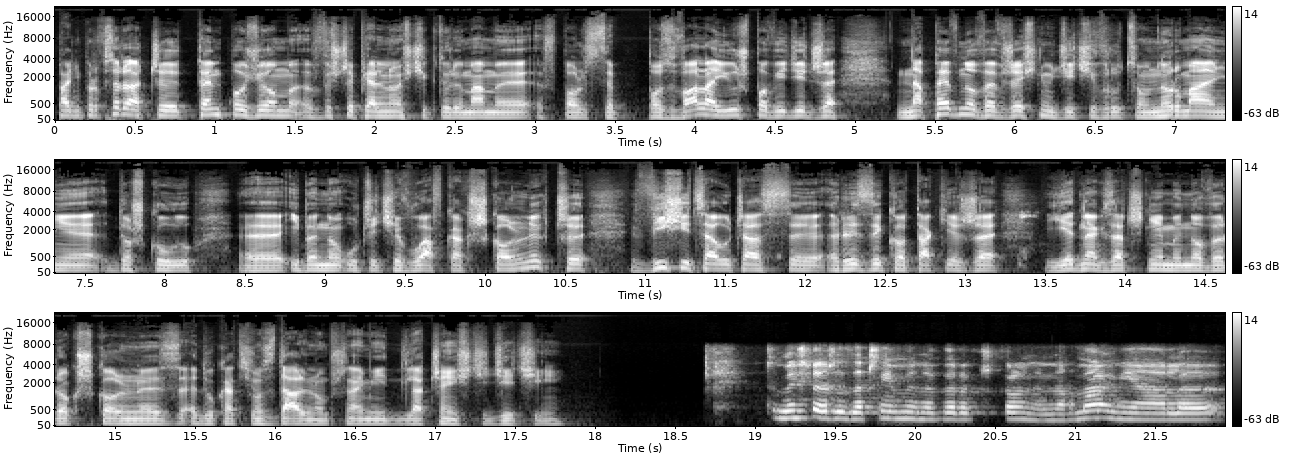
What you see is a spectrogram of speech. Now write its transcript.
Pani profesor, a czy ten poziom wyszczepialności, który mamy w Polsce, pozwala już powiedzieć, że na pewno we wrześniu dzieci wrócą normalnie do szkół e, i będą uczyć się w ławkach szkolnych? Czy wisi cały czas e, ryzyko takie, że jednak zaczniemy nowy rok szkolny z edukacją zdalną, przynajmniej dla części dzieci? Myślę, że zaczniemy nowy rok szkolny normalnie, ale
